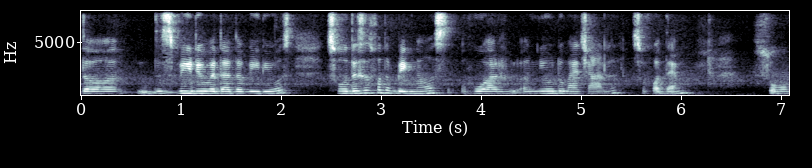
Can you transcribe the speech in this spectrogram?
the this video with other videos. So this is for the beginners who are uh, new to my channel. So for them. So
